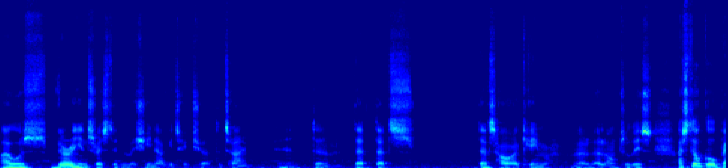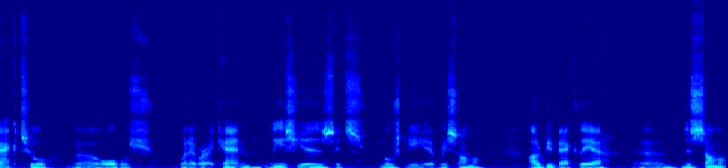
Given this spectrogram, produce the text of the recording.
I was very interested in machine architecture at the time, and um, that that's that's how I came uh, along to this. I still go back to uh, Aarhus whenever I can. These years, it's mostly every summer. I'll be back there um, this summer.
